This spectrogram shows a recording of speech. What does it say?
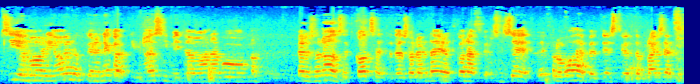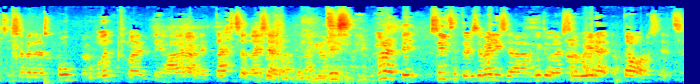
siiamaani ainukene negatiivne asi, mida ma nagu noh, personaalselt katsetades olen näinud kanepis, on see, et võib-olla vahepeal tõesti võtab laisak, et siis sa pead ennast kokku võtma, et teha ära need tähtsad asjad, mis kanepi suitsetamise välisajal muidu oleks nagu elementaarsed.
